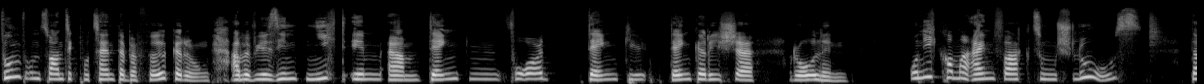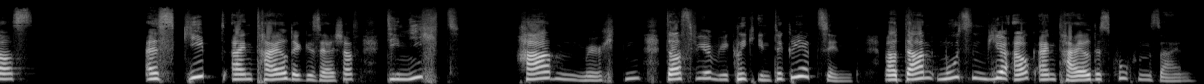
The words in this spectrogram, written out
25 Prozent der Bevölkerung, aber wir sind nicht im ähm, Denken, vordenkerische Rollen. Und ich komme einfach zum Schluss, dass es gibt einen Teil der Gesellschaft, die nicht haben möchten, dass wir wirklich integriert sind. Weil dann müssen wir auch ein Teil des Kuchens sein.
